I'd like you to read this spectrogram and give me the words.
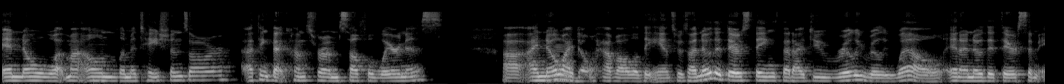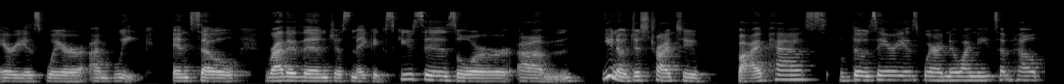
and know what my own limitations are i think that comes from self-awareness uh, I know mm-hmm. I don't have all of the answers. I know that there's things that I do really, really well. And I know that there's some areas where I'm weak. And so rather than just make excuses or, um, you know, just try to bypass those areas where I know I need some help,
